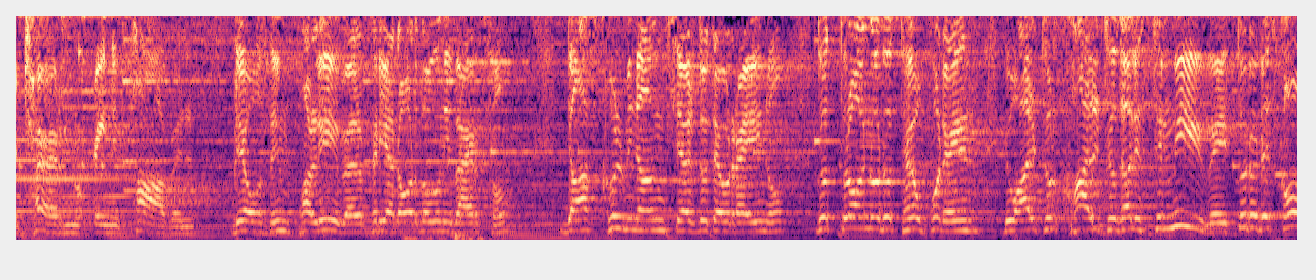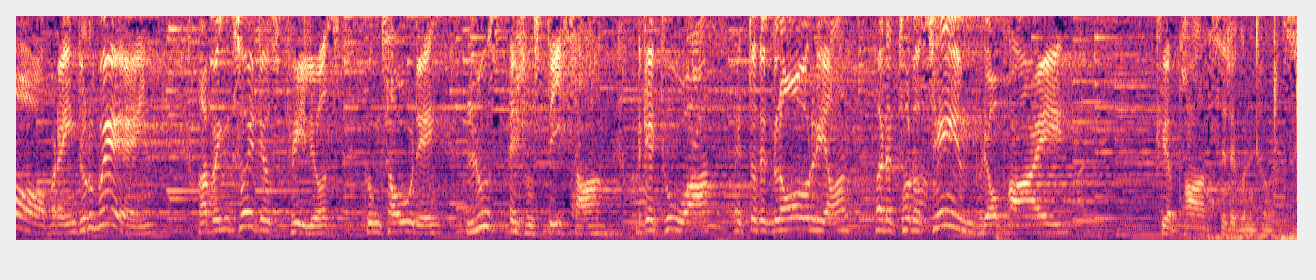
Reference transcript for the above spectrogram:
eterno e inefável, Deus infalível, Criador do Universo, das culminâncias do teu reino, do trono do teu poder, do alto qual teus olhos temíveis tudo descobrem, tudo bem. Abençoe teus filhos com saúde, luz e justiça, porque tua é toda glória para todo sempre, ó Pai. Que a paz seja com todos.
